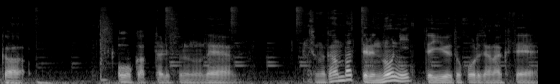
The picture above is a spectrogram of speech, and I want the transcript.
が多かったりするのでその頑張ってるのにっていうところじゃなくて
